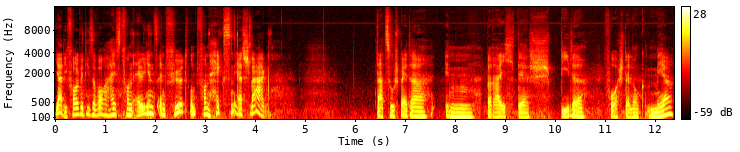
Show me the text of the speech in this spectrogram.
Ja, die Folge diese Woche heißt von Aliens entführt und von Hexen erschlagen. Dazu später im Bereich der Spielevorstellung mehr.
